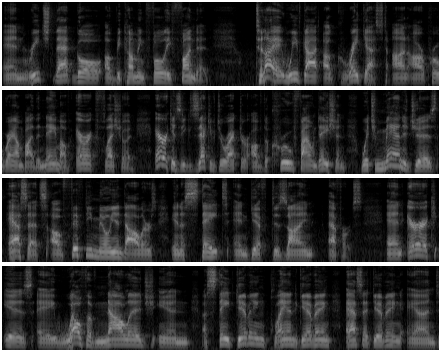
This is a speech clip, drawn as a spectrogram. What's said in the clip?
and reach that goal of becoming fully funded. Tonight, we've got a great guest on our program by the name of Eric Fleshood. Eric is the executive director of the Cru Foundation, which manages assets of $50 million in estate and gift design efforts. And Eric is a wealth of knowledge in estate giving, planned giving, asset giving, and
